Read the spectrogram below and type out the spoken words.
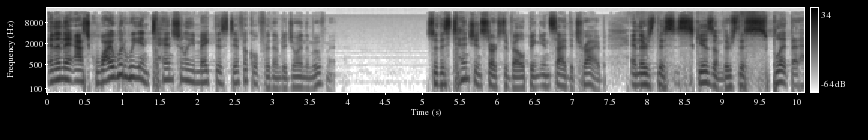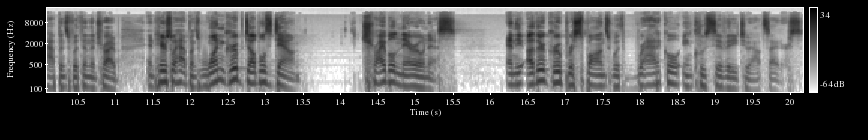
And then they ask, Why would we intentionally make this difficult for them to join the movement? So this tension starts developing inside the tribe. And there's this schism, there's this split that happens within the tribe. And here's what happens one group doubles down tribal narrowness and the other group responds with radical inclusivity to outsiders.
